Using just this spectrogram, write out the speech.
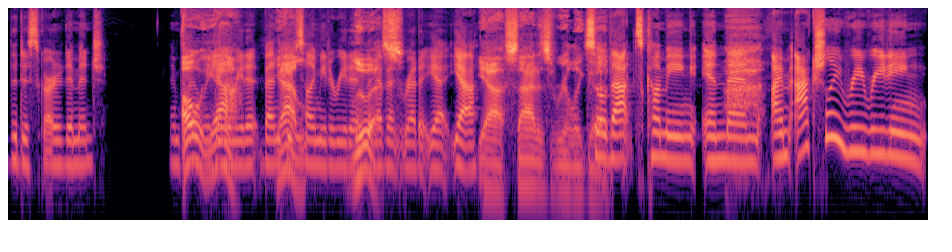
the discarded image. I'm Oh, finally yeah. gonna read it. Ben Yeah, keeps telling me to read it. Lewis. I haven't read it yet. Yeah. yes, that is really good. So that's coming, and then I'm actually rereading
